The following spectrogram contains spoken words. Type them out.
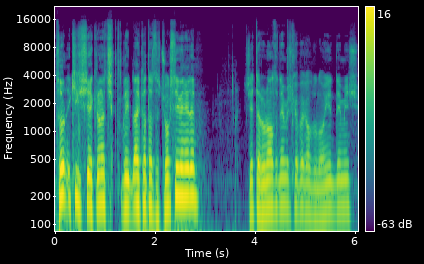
Son 2 kişi ekrana çift like atarsa çok sevinirim. Jeter 16 demiş, Köpek Abdullah 17 demiş.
